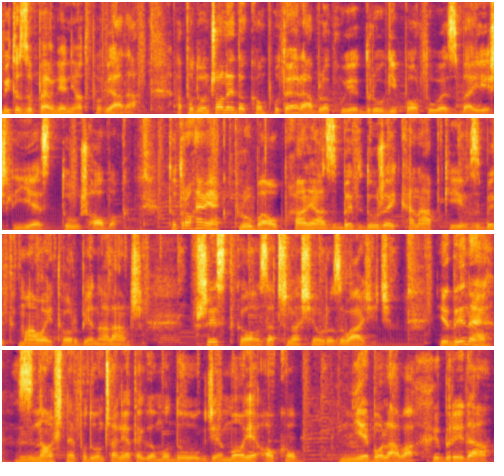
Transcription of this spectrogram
Mi to zupełnie nie odpowiada, a podłączony do komputera blokuje drugi port USB, jeśli jest tuż obok. To trochę jak próba upchania zbyt dużej kanapki w zbyt małej torbie na lunch wszystko zaczyna się rozłazić. Jedyne znośne podłączenie tego modułu, gdzie moje oko nie bolała hybryda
